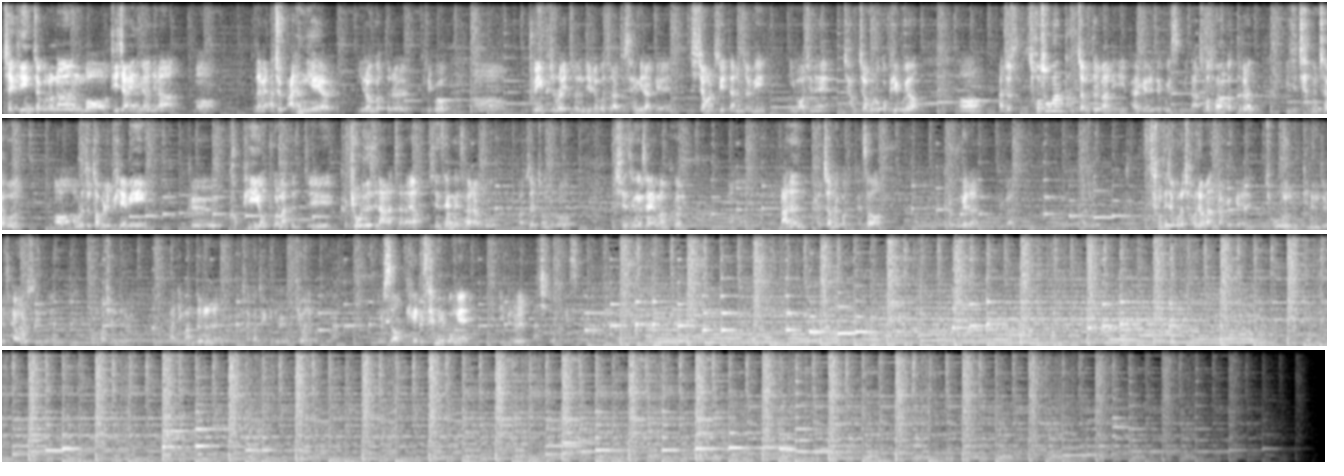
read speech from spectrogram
제 개인적으로는 뭐 디자인 면이나 뭐 그 다음에 아주 빠른 예열 이런 것들을 그리고 pre-infusion rate라든지 이런 것들을 아주 세밀하게 지정할 수 있다는 점이 이 machine의 장점으로 꼽히고요. 어, 아주 소소한 단점들만이 발견이 되고 있습니다. 소소한 것들은 이제 차분차분 어, 아무래도 WPM이 그 커피 용품을 만든 지 그렇게 오래되진 않았잖아요. 신생회사라고 봐도 될 정도로 신생회사인 만큼 어, 많은 발전을 거듭해서 어, 결국에는 우리가 상대적으로 저렴한 가격에 좋은 기능들을 사용할 수 있는 머신들을 많이 만들어내는 회사가 되기를 기원해 봅니다. 이로써 KD310의 리뷰를 마치도록 하겠습니다.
